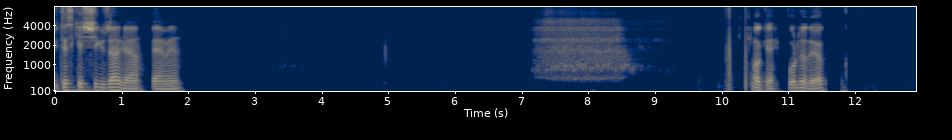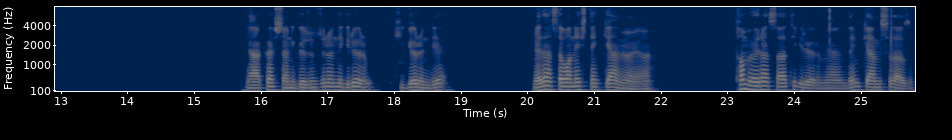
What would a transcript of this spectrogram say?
Vites geçişi güzel ya BMW'nin. Okey. Burada da yok. Ya arkadaşlar hani gözünüzün önüne giriyorum ki görün diye. Nedense bana hiç denk gelmiyor ya. Tam öğlen saati giriyorum yani. Denk gelmesi lazım.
